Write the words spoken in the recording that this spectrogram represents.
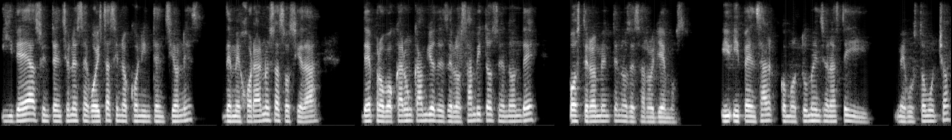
ideas o intenciones egoístas, sino con intenciones de mejorar nuestra sociedad, de provocar un cambio desde los ámbitos en donde posteriormente nos desarrollemos. y pensar, como tú mencionaste y me gustó mucho,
